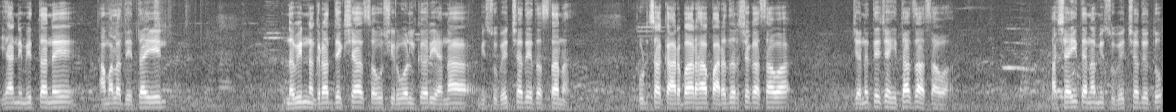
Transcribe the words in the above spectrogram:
ह्या निमित्ताने आम्हाला देता येईल. नवीन नगराध्यक्षा सौ शिरवलकर यांना मी शुभेच्छा देत असताना पुढचा कारभार हा पारदर्शक असावा जनतेच्या हिताचा असावा अशाही त्यांना मी शुभेच्छा देतो.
